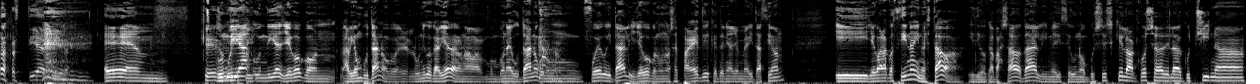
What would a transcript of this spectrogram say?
Hostia, tío. Em, ¿Qué es un día, un día llego con... Había un butano, pues, lo único que había era una bombona de butano con un fuego y tal, y llego con unos espaguetis que tenía yo en mi habitación, y llego a la cocina y no estaba. Y digo, ¿qué ha pasado tal? Y me dice uno, pues es que la cosa de la cuchina...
